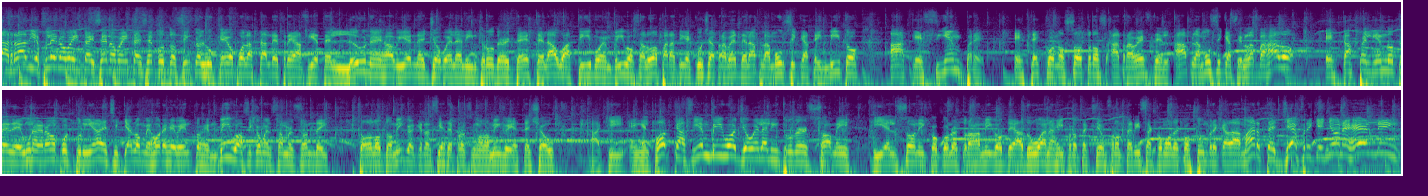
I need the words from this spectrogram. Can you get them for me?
la radio Play 96, 96.5. El juqueo por las tardes 3 a 7. El lunes a viernes, Joel, el intruder de este lado activo en vivo. Saludos para ti que escucha a través del app La Música. Te invito a que siempre estés con nosotros a través del app La Música. Si no lo has bajado, estás perdiéndote de una gran oportunidad de chequear los mejores eventos en vivo, así como el Summer Sunday todos los domingos. El gran cierre el próximo domingo y este show aquí en el podcast y en vivo. Joel, el intruder, Sammy y el Sónico con nuestros amigos de aduanas y protección fronteriza, como de costumbre cada martes. Jeffrey Quiñones, Herling.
